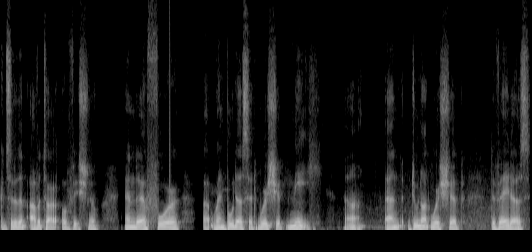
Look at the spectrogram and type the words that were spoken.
considered an avatar of Vishnu, and therefore, uh, when Buddha said, Worship me, uh, and do not worship the Vedas,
